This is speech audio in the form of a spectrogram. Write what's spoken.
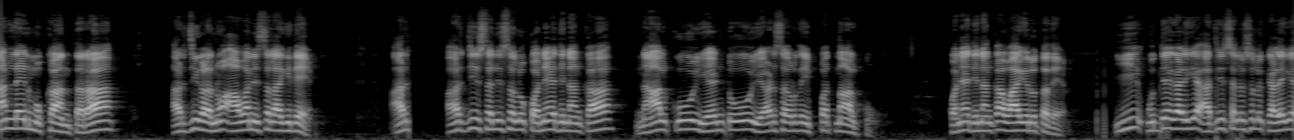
ಆನ್ಲೈನ್ ಮುಖಾಂತರ ಅರ್ಜಿಗಳನ್ನು ಆಹ್ವಾನಿಸಲಾಗಿದೆ. ಅರ್, ಅರ್ಜಿ ಸಲ್ಲಿಸಲು ಕೊನೆಯ ದಿನಾಂಕ ನಾಲ್ಕು ಎಂಟು ಎರಡು ಸಾವಿರದ ಇಪ್ಪತ್ತ್ನಾಲ್ಕು ಕೊನೆಯ ದಿನಾಂಕವಾಗಿರುತ್ತದೆ. ಈ ಹುದ್ದೆಗಳಿಗೆ ಅರ್ಜಿ ಸಲ್ಲಿಸಲು ಕೆಳಗೆ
